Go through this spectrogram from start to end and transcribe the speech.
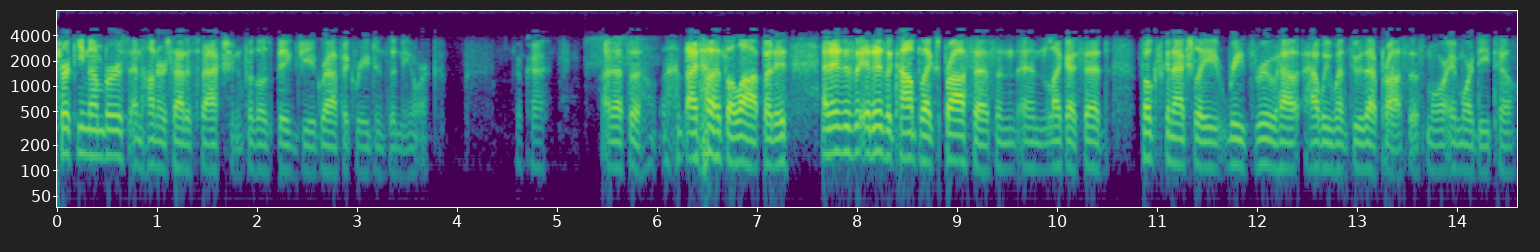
turkey numbers and hunter satisfaction for those big geographic regions in New York. Okay. Uh, that's a I know that's a lot, but it and it is it is a complex process, and and like I said, folks can actually read through how how we went through that process more in more detail.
